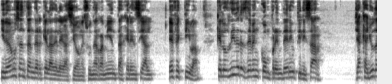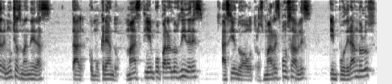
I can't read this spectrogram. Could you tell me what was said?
y debemos entender que la delegación es una herramienta gerencial efectiva que los líderes deben comprender y utilizar, ya que ayuda de muchas maneras, tal como creando más tiempo para los líderes, haciendo a otros más responsables, empoderándolos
